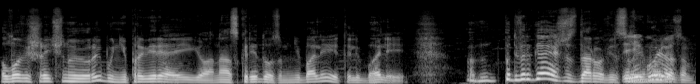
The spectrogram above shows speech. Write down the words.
ловишь речную рыбу, не проверяя ее, она аскоридозом не болеет или болеет. Подвергаешь здоровью своему... Регулезом.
